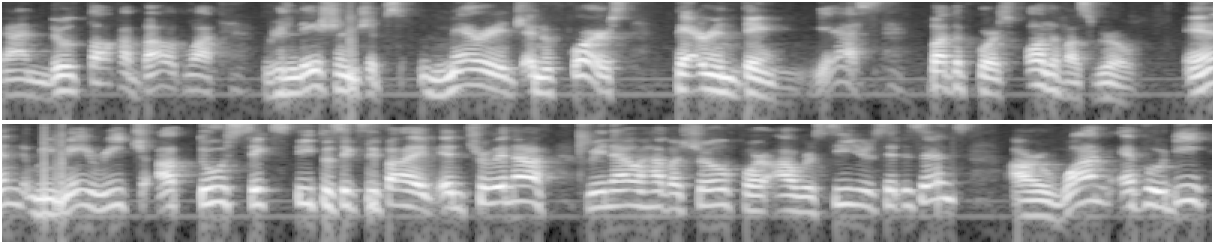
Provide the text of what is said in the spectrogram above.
And we'll talk about what? Relationships, marriage, and of course, parenting. Yes. But of course, all of us grow and we may reach up to 60 to 65. And true enough, we now have a show for our senior citizens, our one FOD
